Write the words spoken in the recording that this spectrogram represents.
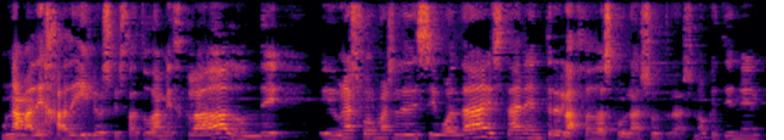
una madeja de hilos que está toda mezclada, donde eh, unas formas de desigualdad están entrelazadas con las otras, ¿no? que tienen,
